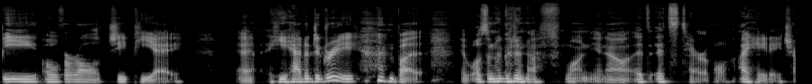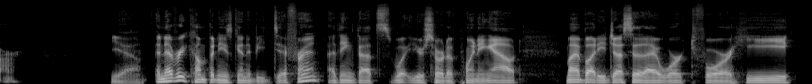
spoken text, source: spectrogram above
B overall GPA. Uh, he had a degree, but it wasn't a good enough one. You know, it, it's terrible. I hate HR. Yeah. And every company is going to be different. I think that's what you're sort of pointing out. My buddy Jesse that I worked for, he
